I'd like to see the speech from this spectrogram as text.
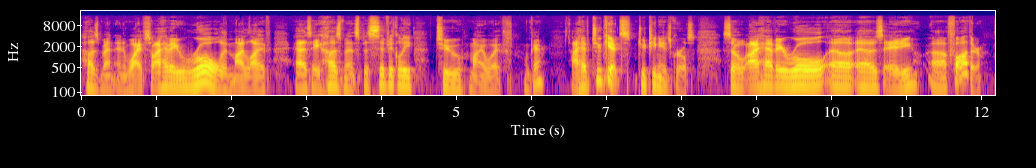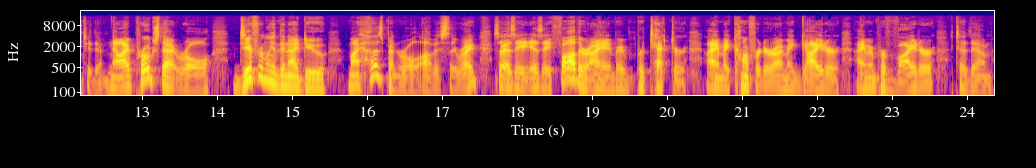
husband and wife. So I have a role in my life as a husband specifically to my wife. Okay. I have two kids, two teenage girls. So I have a role uh, as a uh, father to them. Now, I approach that role differently than I do my husband role, obviously, right? So as a as a father, I am a protector, I am a comforter, I'm a guider, I am a provider to them.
